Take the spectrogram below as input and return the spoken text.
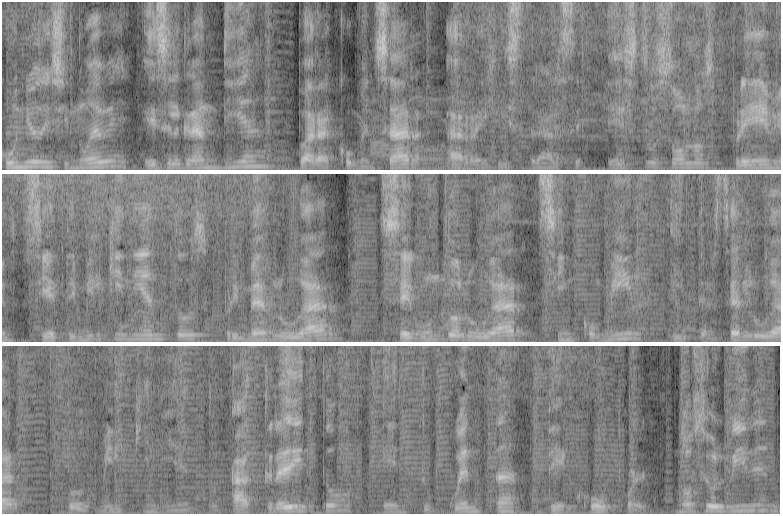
Junio 19 es el gran día para comenzar a registrarse. Estos son los premios. 7500 primer lugar, segundo lugar 5000 y tercer lugar 2500 a crédito en tu cuenta de Copart. No se olviden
